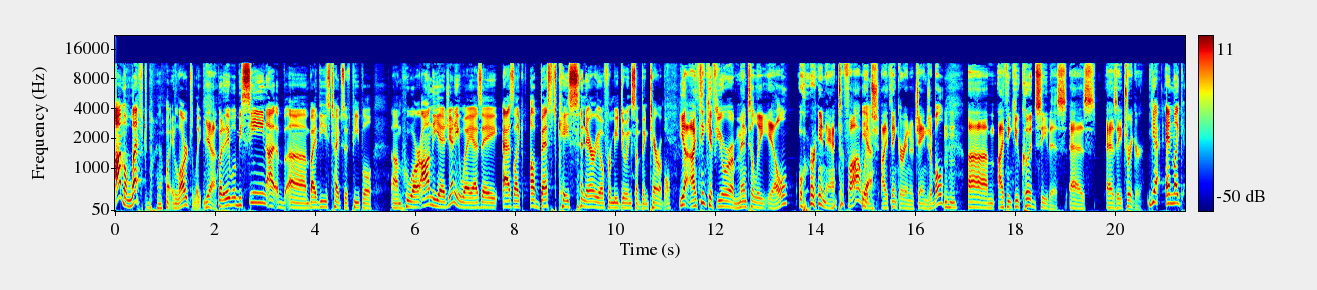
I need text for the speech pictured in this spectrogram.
on the left, by the way, largely. Yeah. but it will be seen uh, uh, by these types of people. Um, who are on the edge anyway as a as like a best case scenario for me doing something terrible Yeah, I think if you're mentally ill or in Antifa, which Yeah. Mm-hmm. I think are interchangeable, um, I think you could see this as as a trigger. Yeah, and like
